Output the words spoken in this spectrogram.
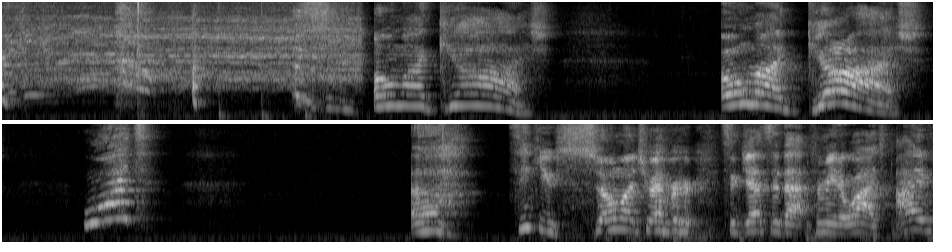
oh my gosh. Oh my gosh. What? Ugh. Thank you so much whoever suggested that for me to watch. I've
